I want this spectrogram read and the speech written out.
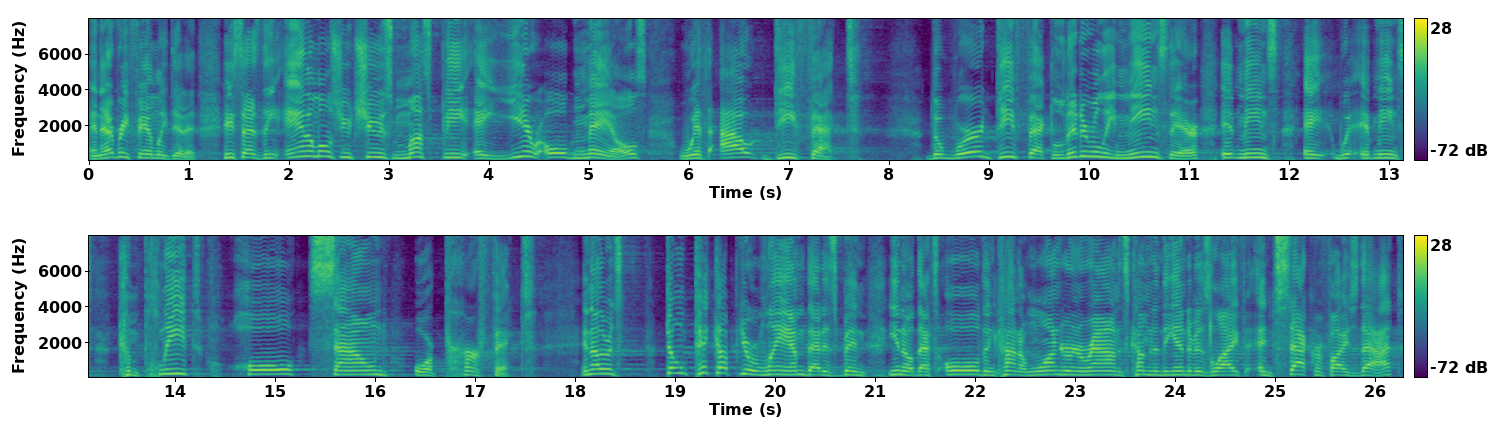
and every family did it. He says, The animals you choose must be a year old males without defect. The word defect literally means there, it means a it means complete, whole, sound, or perfect. In other words, don't pick up your lamb that has been, you know, that's old and kind of wandering around, it's coming to the end of his life, and sacrifice that.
